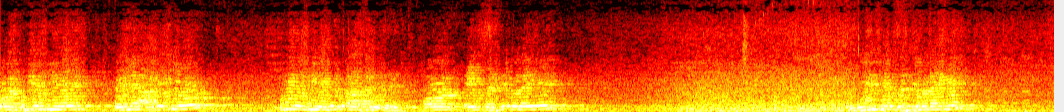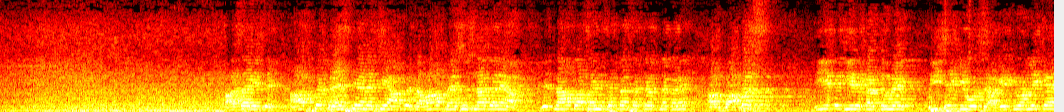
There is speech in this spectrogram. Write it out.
और धीरे धीरे पहले आगे की ओर धीरे धीरे बिल्कुल आसानी से। और एक सर्किल बनाएँगे। धीरे धीरे सर्किल बनाएँगे। आसानी से। आपको प्रेस नहीं आना चाहिए, आप पे दबाव महसूस ना करें आप। जितना आप आसानी से कर सकते हैं, उतना करें। अब वापस धीरे धीरे करते हुए पीछे की ओर से, आगे की ओर लेके आए,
